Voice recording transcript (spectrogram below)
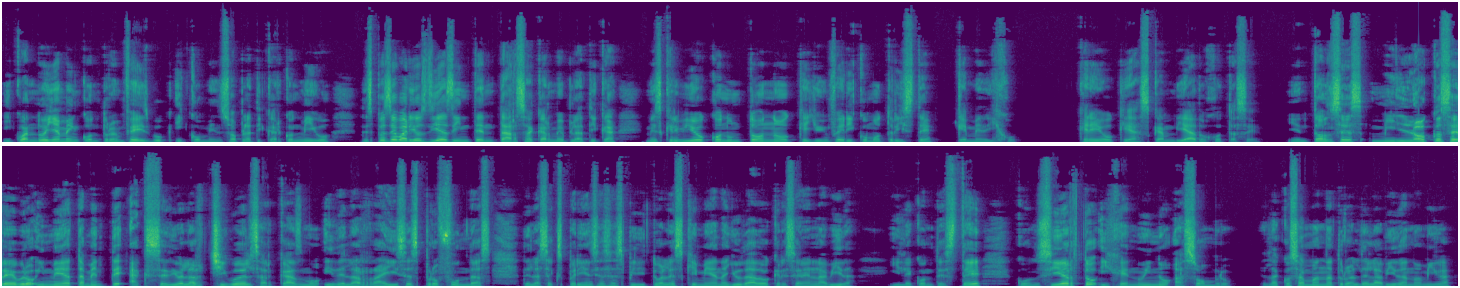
Y cuando ella me encontró en Facebook y comenzó a platicar conmigo, después de varios días de intentar sacarme plática, me escribió con un tono que yo inferí como triste, que me dijo Creo que has cambiado, JC. Y entonces mi loco cerebro inmediatamente accedió al archivo del sarcasmo y de las raíces profundas de las experiencias espirituales que me han ayudado a crecer en la vida, y le contesté con cierto y genuino asombro. Es la cosa más natural de la vida, ¿no, amiga?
